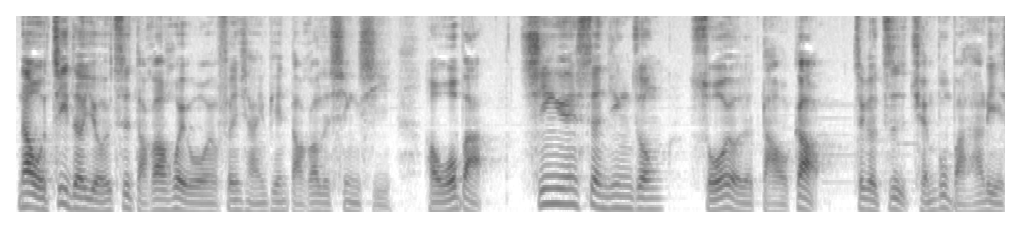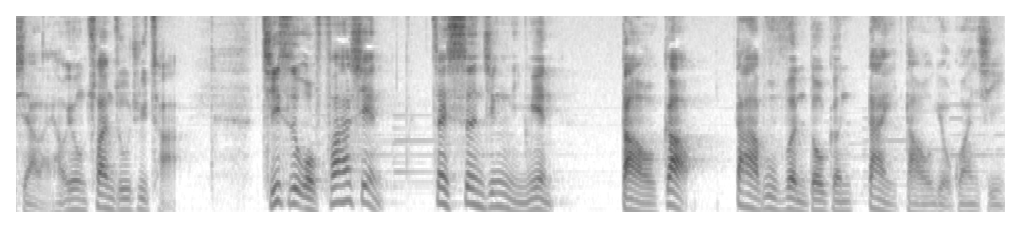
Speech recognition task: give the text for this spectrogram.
那我记得有一次祷告会，我分享一篇祷告的信息。好，我把新约圣经中所有的祷告。这个字全部把它列下来，好用串珠去查。其实我发现，在圣经里面，祷告大部分都跟带刀有关系。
